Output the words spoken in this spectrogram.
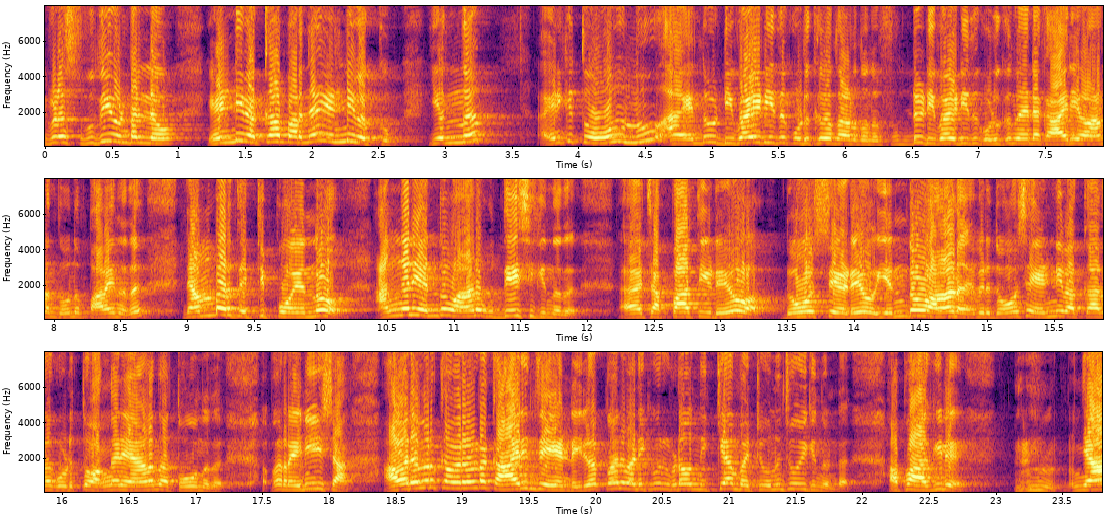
ഇവിടെ ശ്രുതി ഉണ്ടല്ലോ എണ്ണി വെക്കാൻ പറഞ്ഞാൽ എണ്ണി വെക്കും എന്ന് എനിക്ക് തോന്നുന്നു എന്തോ ഡിവൈഡ് ചെയ്ത് കൊടുക്കുന്നതാണെന്ന് തോന്നുന്നു. ഫുഡ് ഡിവൈഡ് ചെയ്ത് കൊടുക്കുന്നതിന്റെ കാര്യമാണെന്ന് തോന്നുന്നു പറയുന്നത്. നമ്പർ തെറ്റിപ്പോയെന്നോ അങ്ങനെ എന്തോ ആണ് ഉദ്ദേശിക്കുന്നത്. ചപ്പാത്തിയുടെയോ ദോശയുടെയോ എന്തോ ആണ് ഇവർ ദോശ എണ്ണി വെക്കാതെ കൊടുത്തോ അങ്ങനെയാണെന്നാണ് തോന്നുന്നത്. അപ്പോൾ റെനീഷ അവരവർക്ക് അവരവരുടെ കാര്യം ചെയ്യേണ്ടേ? ഇരുപത്തിനാല് മണിക്കൂർ ഇവിടെ നിൽക്കാൻ പറ്റുമെന്ന് ചോദിക്കുന്നുണ്ട്. അപ്പോൾ അഖിൽ ഞാൻ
